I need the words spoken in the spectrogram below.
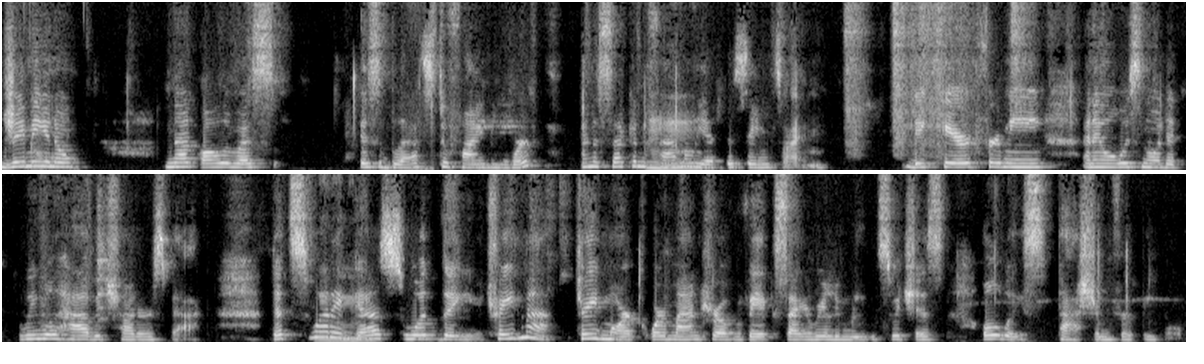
Jamie, oh. you know, not all of us is blessed to find work and a 2nd mm-hmm. family at the same time. They cared for me, and I always know that we will have each other's back. That's what mm-hmm. I guess what the trademark, trademark or mantra of VXI really means, which is always passion for people.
